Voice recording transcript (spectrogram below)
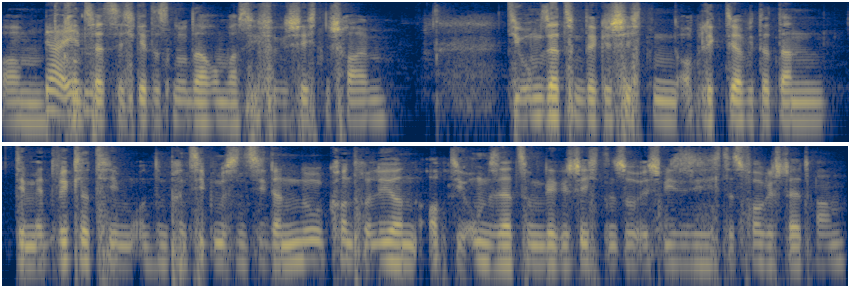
um, ähm, ja, grundsätzlich eben. geht es nur darum, was sie für Geschichten schreiben. Die Umsetzung der Geschichten obliegt ja wieder dann dem Entwicklerteam und im Prinzip müssen sie dann nur kontrollieren, ob die Umsetzung der Geschichten so ist, wie sie sich das vorgestellt haben.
